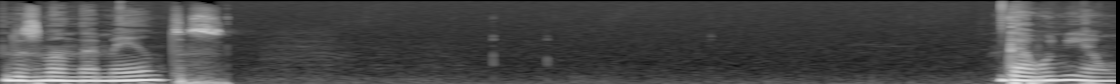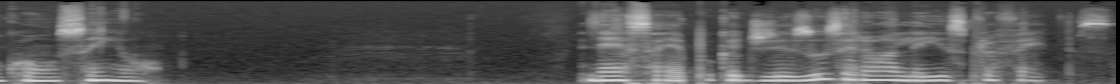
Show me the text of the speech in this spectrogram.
dos mandamentos da união com o Senhor. Nessa época de Jesus eram a lei e os profetas.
